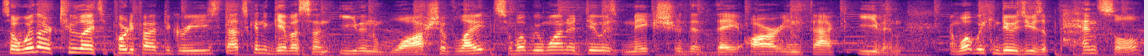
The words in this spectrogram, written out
So with our two lights at 45 degrees, that's gonna give us an even wash of light. So what we wanna do is make sure that they are in fact even. And what we can do is use a pencil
